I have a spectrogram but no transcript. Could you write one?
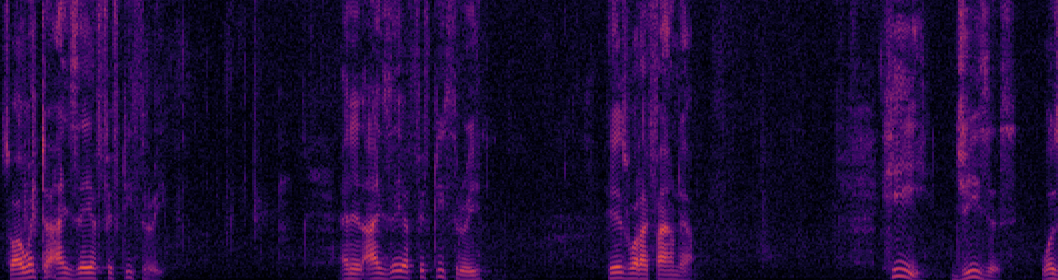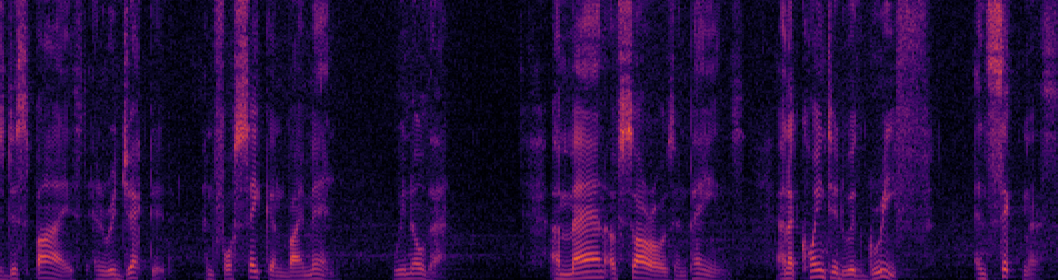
So I went to Isaiah 53. And in Isaiah 53, here's what I found out. He, Jesus, was despised and rejected and forsaken by men. We know that. A man of sorrows and pains, and acquainted with grief and sickness,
